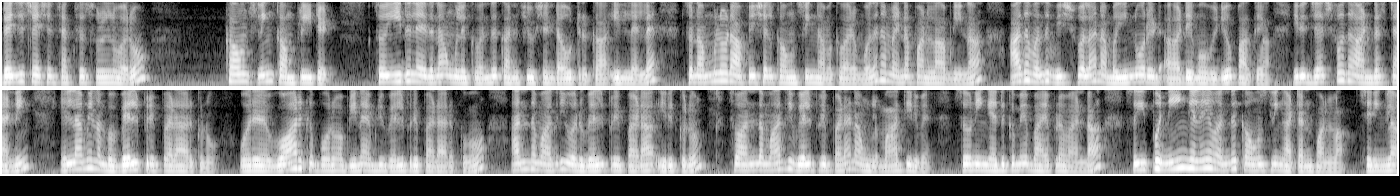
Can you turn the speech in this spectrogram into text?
ரெஜிஸ்ட்ரேஷன் சக்ஸஸ்ஃபுல்னு வரும். கவுன்சிலிங் கம்ப்ளீட்டட். ஸோ இதில் எதனா உங்களுக்கு வந்து கன்ஃப்யூஷன், டவுட் இருக்கா? இல்லல்ல. ஸோ நம்மளோட அஃபிஷியல் கவுன்சிலிங் நமக்கு வரும்போது நம்ம என்ன பண்ணலாம் அப்படின்னா, அதை வந்து விஷுவலாக நம்ம இன்னொரு டெமோ வீடியோ பார்க்கலாம். இது ஜஸ்ட் ஃபார் த அண்டர்ஸ்டாண்டிங். எல்லாமே நம்ம வெல் ப்ரிப்பேர்டாக இருக்கணும். ஒரு வார்க்கு போகிறோம் அப்படின்னா எப்படி வெல் ப்ரிப்பேர்டாக இருக்குமோ, அந்த மாதிரி ஒரு வெல் ப்ரிப்பேர்டாக இருக்கணும். ஸோ அந்த மாதிரி வெல் ப்ரிப்பேர்டாக நான் உங்களை மாற்றிடுவேன் ஸோ நீங்கள் எதுக்குமே பயப்பட வேண்டாம். ஸோ இப்போ நீங்களே வந்து கவுன்சிலிங் அட்டன் பண்ணலாம். சரிங்களா?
